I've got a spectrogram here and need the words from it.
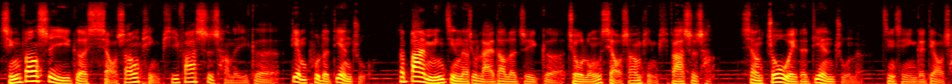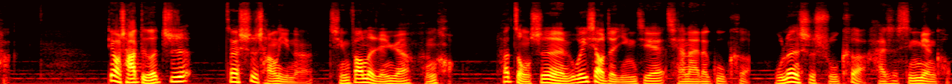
秦芳是一个小商品批发市场的一个店铺的店主。那办案民警呢就来到了这个九龙小商品批发市场，向周围的店主呢进行一个调查。调查得知，在市场里呢，秦芳的人缘很好，她总是微笑着迎接前来的顾客，无论是熟客还是新面孔，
